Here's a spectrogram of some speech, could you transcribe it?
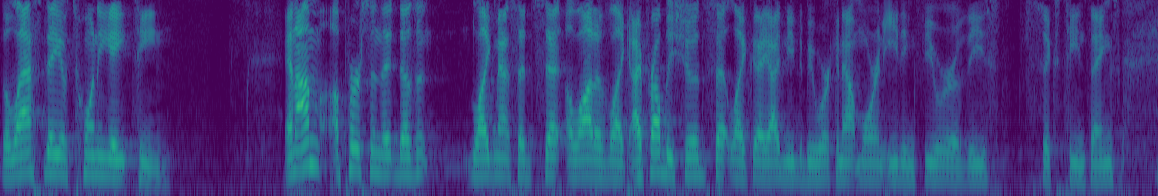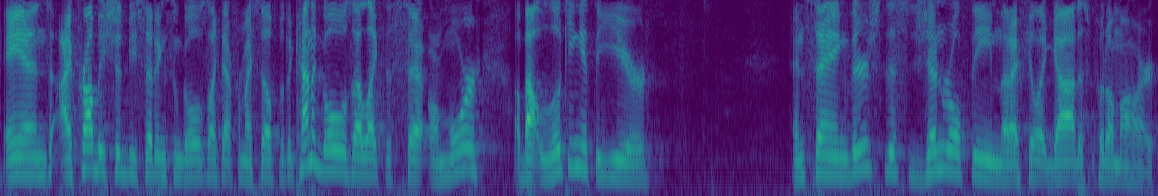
the last day of 2018. And I'm a person that doesn't, like Matt said, set a lot of like, I probably should set like, hey, I need to be working out more and eating fewer of these 16 things. And I probably should be setting some goals like that for myself. But the kind of goals I like to set are more about looking at the year and saying, There's this general theme that I feel like God has put on my heart.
